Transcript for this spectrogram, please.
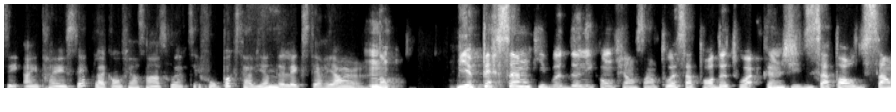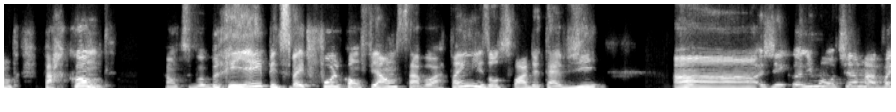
c'est intrinsèque, la confiance en soi. Il ne faut pas que ça vienne de l'extérieur. Non. Il n'y a personne qui va te donner confiance en toi. Ça part de toi. Comme j'ai dit, ça part du centre. Par contre, quand tu vas briller puis tu vas être full confiance, ça va atteindre les autres sphères de ta vie. j'ai connu mon chum à 20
